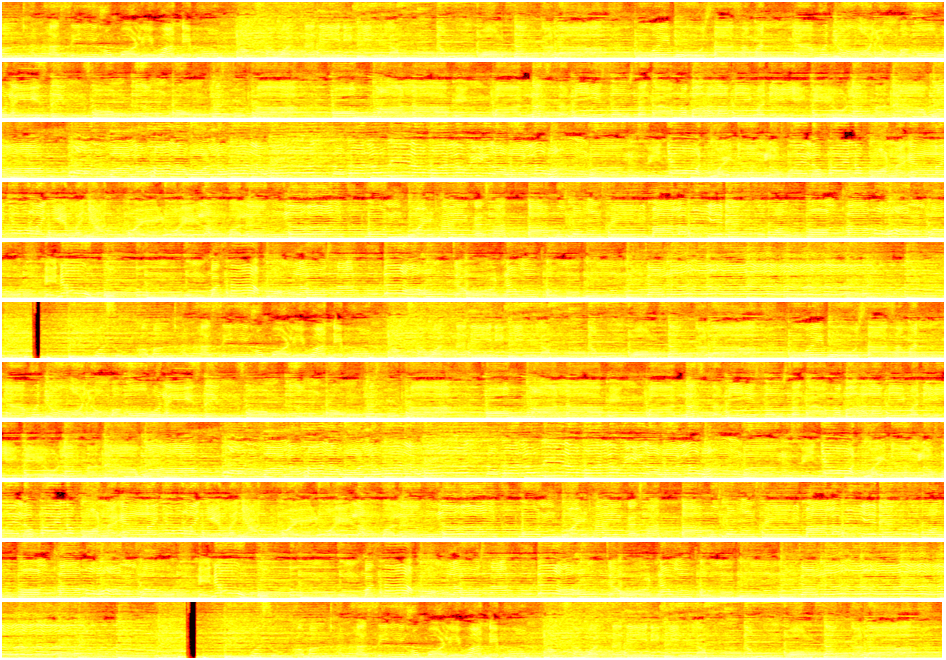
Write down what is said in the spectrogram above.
มังคลาสีเขาบริวารในพร้อมทำสวัสดีดีที่ลำน้ำหอมสักกะลาถวยบูชาสมัญญาพญอยองมโหรีเส้งสองเนื่องของพัสุธาหอมมาลาเบ่งบานลัสมีสมสง่าพระบารมีมณี ว่าสุภมังคลาสีเขาบริวารในพร้อมทำสวัสดีดีที่ลำน้ำพองสักกะลาถวยบูชาสมัญญาพ่อยองมโหลีเซ็งสองเนื่องของพัสุธาหอมมาลาเบ่งบานลัสมีสมสง่าพระบารมีมณีเก มังคลาสีเขาบริวารในพร้อมทำสวัสดีดีที่ลำน้ำหอมสักกะลา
